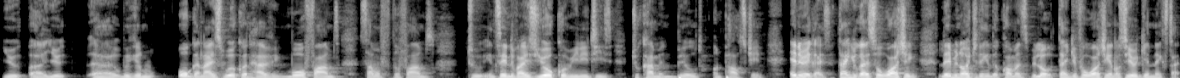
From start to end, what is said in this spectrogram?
You, uh, you, uh, we can organize work on having more farms, some of the farms to incentivize your communities to come and build on Pulse Chain. Anyway, guys, thank you guys for watching. Let me know what you think in the comments below. Thank you for watching, and I'll see you again next time.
